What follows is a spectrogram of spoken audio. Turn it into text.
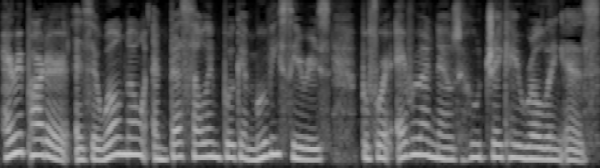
Harry Potter is a well known and best selling book and movie series before everyone knows who J.K. Rowling is.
